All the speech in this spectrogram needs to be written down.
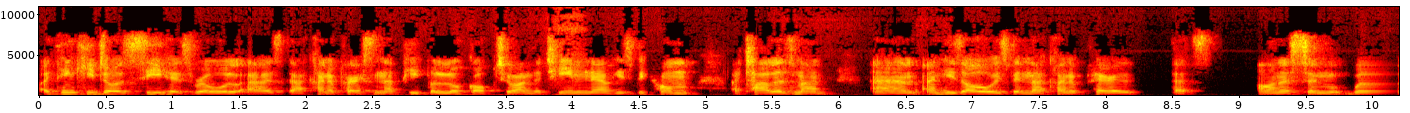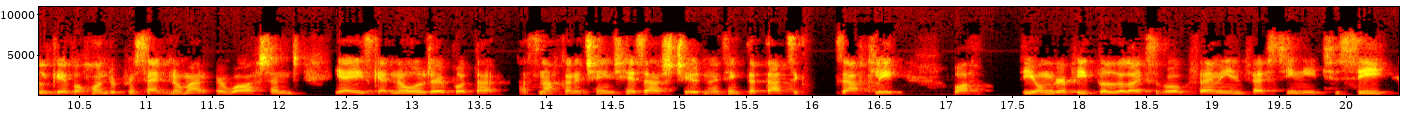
I think he does see his role as that kind of person that people look up to on the team now. He's become a talisman. Um, and he's always been that kind of player that's honest and will give 100% no matter what. And yeah, he's getting older, but that, that's not going to change his attitude. And I think that that's exactly what the younger people, the likes of Obafemi and Festy, need to see.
